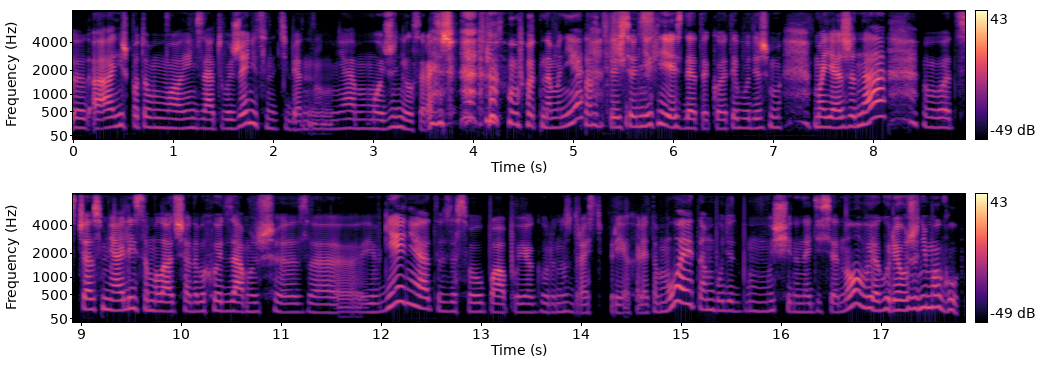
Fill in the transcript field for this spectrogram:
а они же потом, я не знаю, твой женится на тебе, ну, у меня мой женился раньше, вот на мне, то есть у них есть, да, такое, ты будешь моя жена, вот, сейчас у меня Алиса младшая, она выходит замуж э, за Евгения, то есть за своего папу, я говорю, ну здрасте, приехали, это мой, там будет мужчина, найди себе новый, я говорю, я уже не могу,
